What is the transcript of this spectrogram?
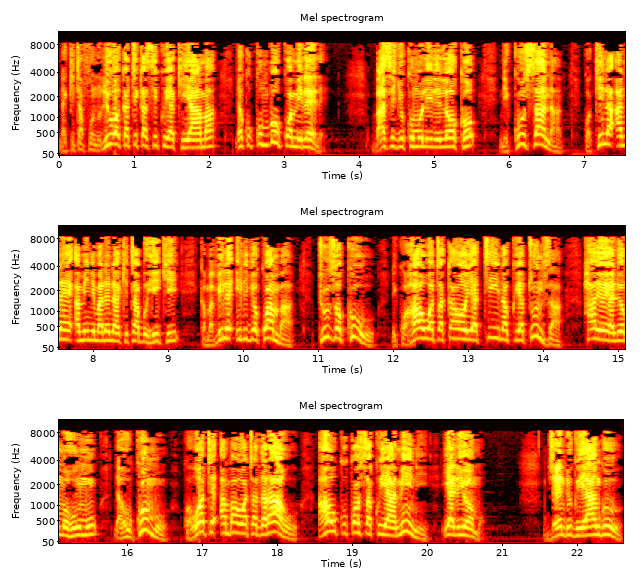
na kitafunuliwa katika siku ya kiama na kukumbukwa milele. Basi jukumu lililoko ni kuu sana kwa kila anayeamini maneno ya kitabu hiki kama vile ilivyo kwamba tuzo kuu ni kwa hao watakaoyatii na kuyatunza hayo yaliyomo humu na hukumu kwa wote ambao watadharau au kukosa kuyaamini yaliyomo. Je ndugu yangu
